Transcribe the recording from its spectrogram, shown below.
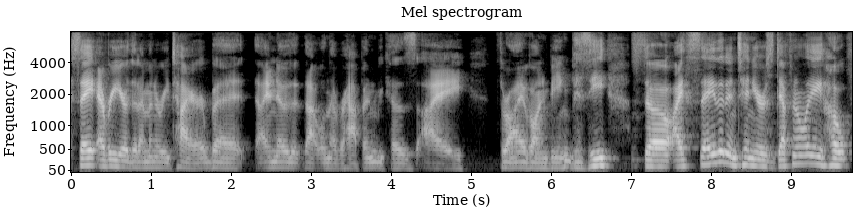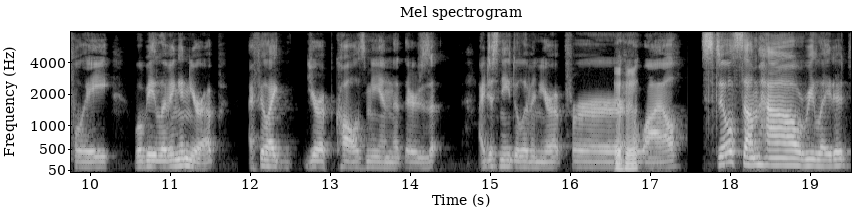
say every year that I'm going to retire, but I know that that will never happen because I thrive on being busy. So I say that in 10 years, definitely, hopefully, we'll be living in Europe. I feel like Europe calls me and that there's, I just need to live in Europe for Mhm. a while. Still somehow related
